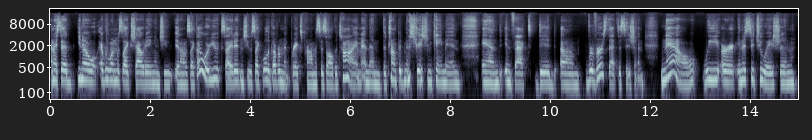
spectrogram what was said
And I said, you know, everyone was like shouting and she and I was like, "Oh, are you excited?" And she was like, "Well, the government breaks promises all the time." And then the Trump administration came in and in fact did um, reverse that decision. Now we are in a situation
